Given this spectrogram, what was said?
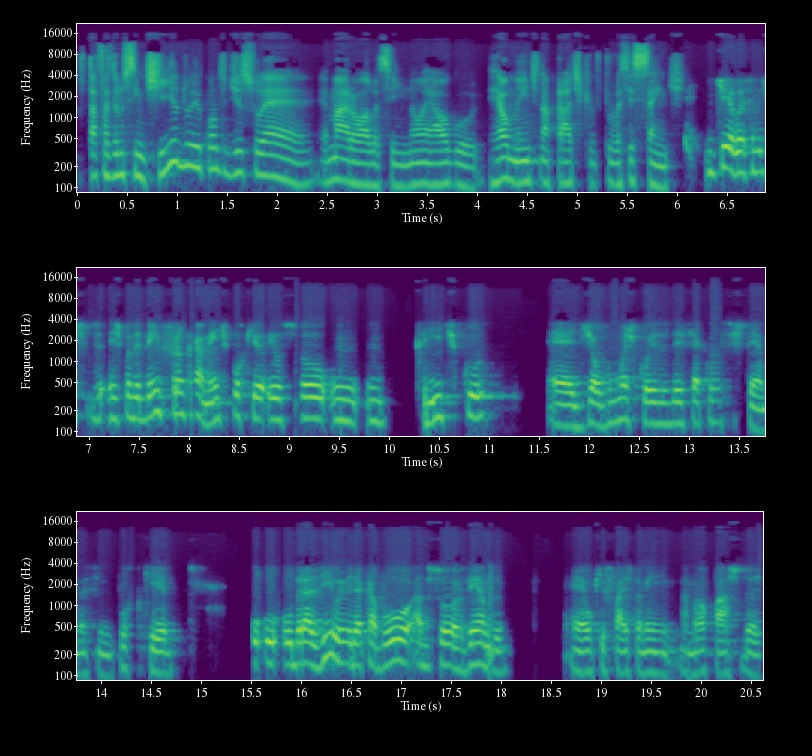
está fazendo sentido e o quanto disso é, é marola, assim, não é algo realmente na prática que você sente? Diego, eu vou responder bem francamente, porque eu sou um, um crítico é, de algumas coisas desse ecossistema, assim, porque o, o Brasil ele acabou absorvendo é, o que faz também na maior parte das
